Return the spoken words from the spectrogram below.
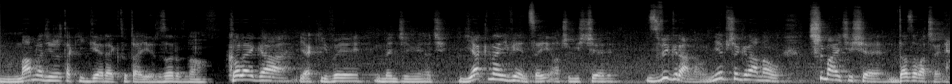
Mam nadzieję, że taki gierek tutaj zarówno kolega, jak i wy będzie mieć jak najwięcej, oczywiście z wygraną, nie przegraną. Trzymajcie się, do zobaczenia.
